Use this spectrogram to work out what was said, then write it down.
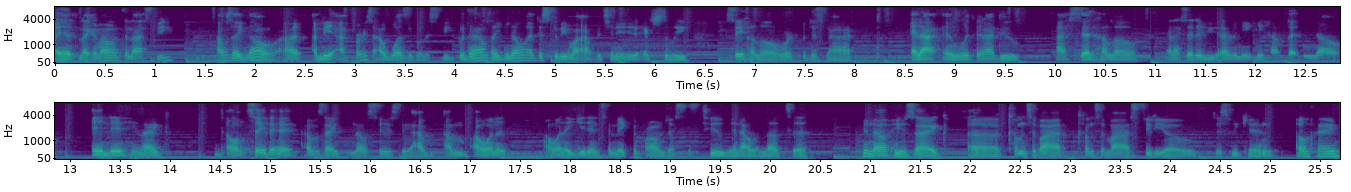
And like, am I about to not speak? I was like, no. I, I mean, at first I wasn't going to speak, but then I was like, you know what? This could be my opportunity to actually say hello and work with this guy. And I and what did I do? I said hello, and I said, if you ever need any help, let me know. And then he like, don't say that. I was like, no, seriously. I I'm, I want to I want to get into making prom justice too, and I would love to. You know, he was like, uh, come to my come to my studio this weekend. Okay.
